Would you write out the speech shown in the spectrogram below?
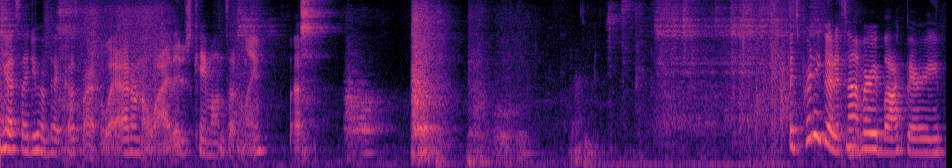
Yes, I do have that hiccups by the way. I don't know why. They just came on suddenly. But pretty good. It's not very blackberry.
